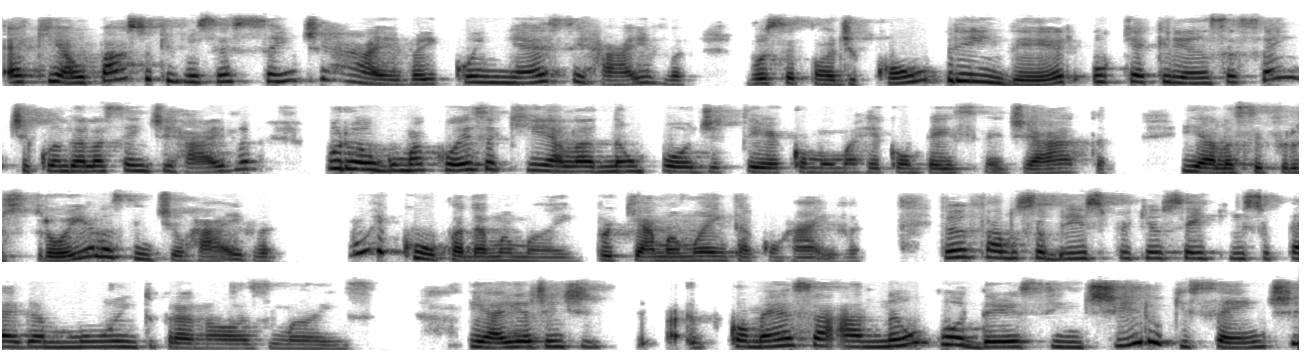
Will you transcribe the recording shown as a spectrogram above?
é que ao passo que você sente raiva e conhece raiva, você pode compreender o que a criança sente quando ela sente raiva por alguma coisa que ela não pôde ter como uma recompensa imediata e ela se frustrou e ela sentiu raiva. Não é culpa da mamãe, porque a mamãe está com raiva. Então eu falo sobre isso porque eu sei que isso pega muito para nós mães. E aí a gente começa a não poder sentir o que sente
